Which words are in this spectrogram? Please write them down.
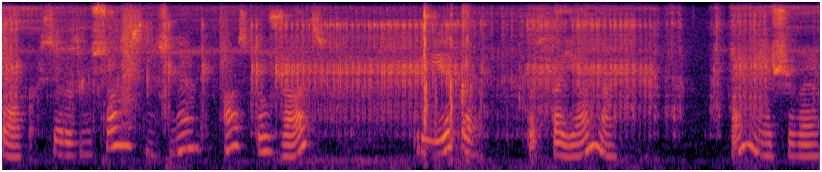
Так, все размешалось, начинаем остужать. При этом постоянно помешивая.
